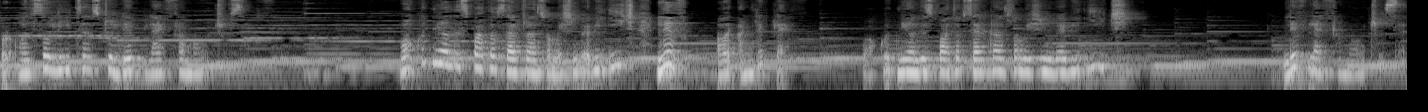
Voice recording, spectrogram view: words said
but also leads us to live life from our true self. Walk with me on this path of self transformation where we each live our unlived life. Walk with me on this path of self transformation where we each live life from our true self.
